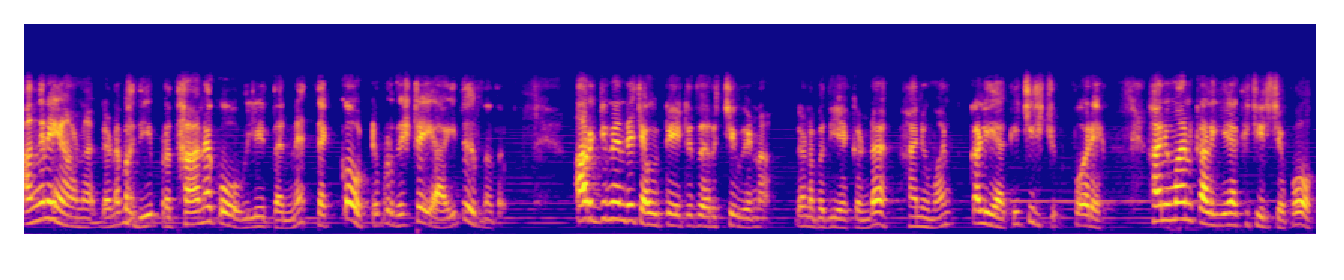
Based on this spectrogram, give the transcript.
അങ്ങനെയാണ് ഗണപതി പ്രധാന കോവിലിൽ തന്നെ തെക്കോട്ട് പ്രതിഷ്ഠയായി തീർന്നത്. അർജുനന്റെ ചവിട്ടേറ്റ് തെറിച്ചു വീണ ഗണപതിയെ കണ്ട് ഹനുമാൻ കളിയാക്കി ചിരിച്ചു. പോരെ ഹനുമാൻ കളിയാക്കി ചിരിച്ചപ്പോ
